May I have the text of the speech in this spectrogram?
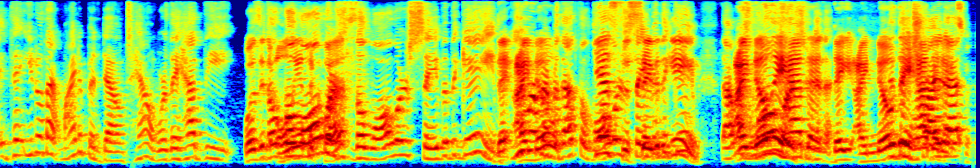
that, you know that might have been downtown where they had the Was it the, the only the Lawlor's Quest? the Lawlor's save of the game. They- you I know- remember that the yes, Lawlor's the save, of the game. That was I know they Lawlor's had who that. They I know Did they, they had that, Did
